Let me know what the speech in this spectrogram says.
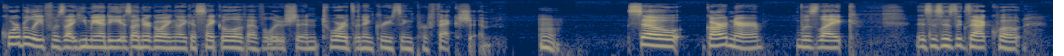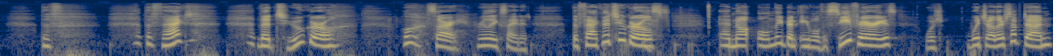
core belief was that humanity is undergoing like a cycle of evolution towards an increasing perfection. Mm. So Gardner was like, this is his exact quote: the f- the fact that two girls, oh, sorry, really excited. The fact that two girls had not only been able to see fairies, which which others have done,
